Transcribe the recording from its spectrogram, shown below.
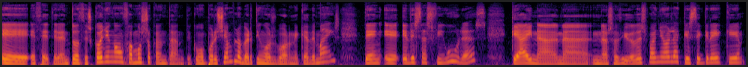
eh, etc. Entonces, collen a un famoso cantante, como por exemplo Bertín Osborne, que ademais ten eh, é desas figuras que hai na, na, na sociedade española que se cree que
